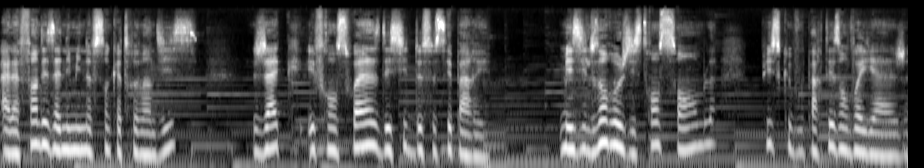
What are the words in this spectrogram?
À la fin des années 1990, Jacques et Françoise décident de se séparer. Mais ils enregistrent ensemble Puisque vous partez en voyage,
